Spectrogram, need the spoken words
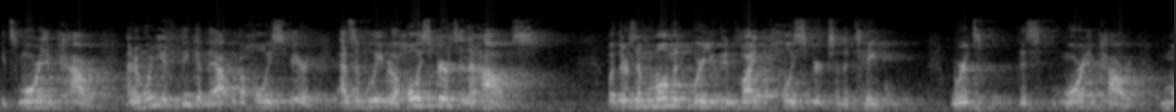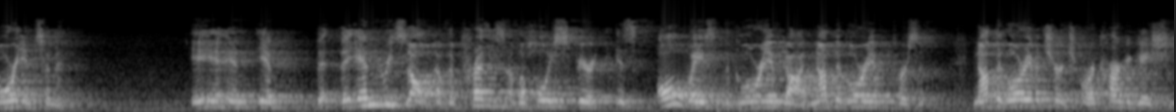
It's more empowered. And I want you to think of that with the Holy Spirit, as a believer, the Holy Spirit's in the house. But there's a moment where you invite the Holy Spirit to the table, where it's this more empowered, more intimate. And, in, the, the end result of the presence of the Holy Spirit is always the glory of God, not the glory of a person, not the glory of a church or a congregation.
